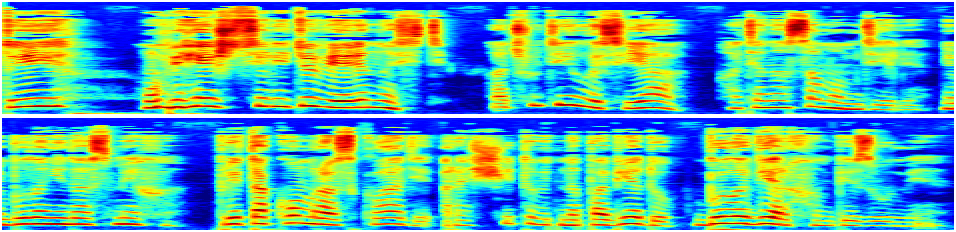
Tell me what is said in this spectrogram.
Ты умеешь вселить уверенность. Отшутилась я, Хотя на самом деле мне было не до смеха. При таком раскладе рассчитывать на победу было верхом безумия.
